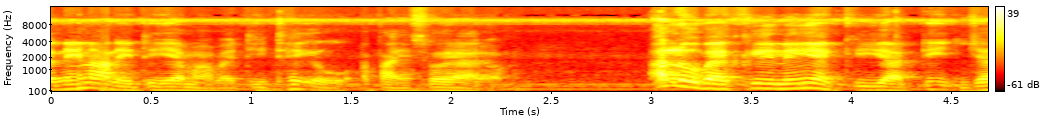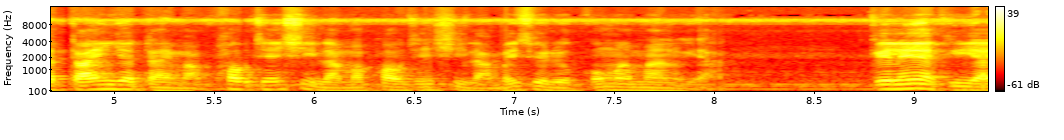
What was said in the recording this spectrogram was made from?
တနင်္လာနေ့တည့်ရက်မှာပဲဒီထိတ်ကိုအပိုင်ဆွဲရတော့ အဲ့လိုပဲကေလင်းရဲ့ကီးကတိရက်တိုင်းရက်တိုင်းမှာဖောက်ချင်းရှိလားမဖောက်ချင်းရှိလားမိတ်ဆွေတို့ကွန်မန့်မှန်းလို့ရတယ်ကေလင်းရဲ့ကီးက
